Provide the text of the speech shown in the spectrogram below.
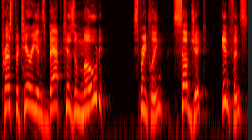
Presbyterian's baptism mode, sprinkling, subject, infants,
